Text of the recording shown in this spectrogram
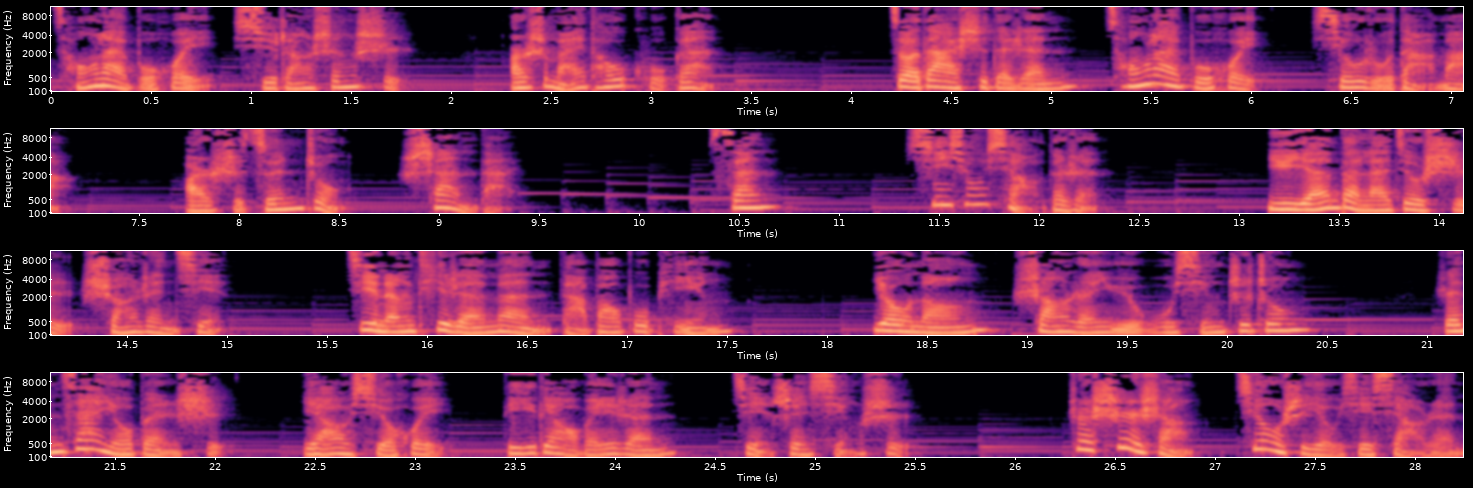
从来不会虚张声势，而是埋头苦干；做大事的人从来不会羞辱打骂，而是尊重善待。三，心胸小的人，语言本来就是双刃剑。既能替人们打抱不平，又能伤人于无形之中。人再有本事，也要学会低调为人，谨慎行事。这世上就是有些小人，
